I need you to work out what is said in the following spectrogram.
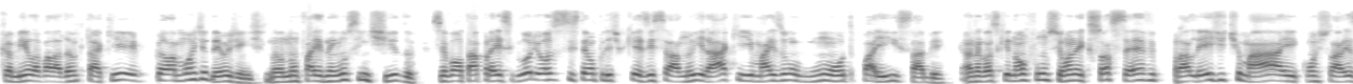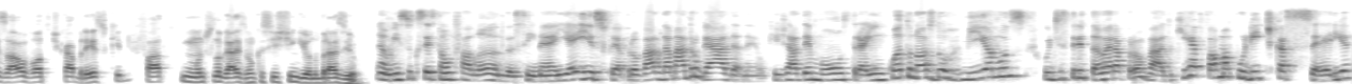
Camila Valadão que está aqui, pelo amor de Deus, gente, não, não faz nenhum sentido você voltar para esse glorioso sistema político que existe lá no Iraque e mais um, um, outro país, sabe? É um negócio que não funciona e que só serve para legitimar e constitucionalizar o voto de cabresto, que de fato em muitos lugares nunca se extinguiu no Brasil. Não, isso que vocês estão falando, assim, né? E é isso, foi aprovado da madrugada, né? O que já demonstra enquanto nós dormíamos, o distritão era aprovado. Que reforma política séria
